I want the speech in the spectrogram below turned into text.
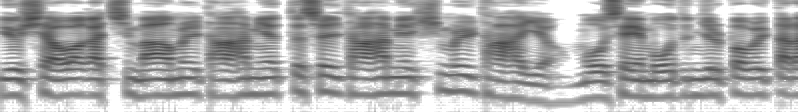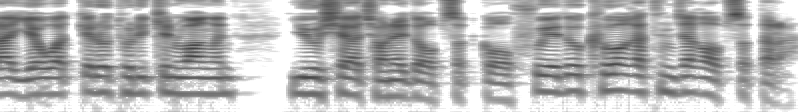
요시아와 같이 마음을 다하며 뜻을 다하며 힘을 다하여 모세의 모든 율법을 따라 여호와께로 돌이킨 왕은 요시아 전에도 없었고 후에도 그와 같은 자가 없었더라.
